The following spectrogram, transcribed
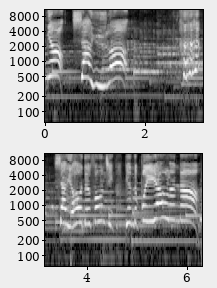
喵下雨了。下雨后的风景变得不一样了呢。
